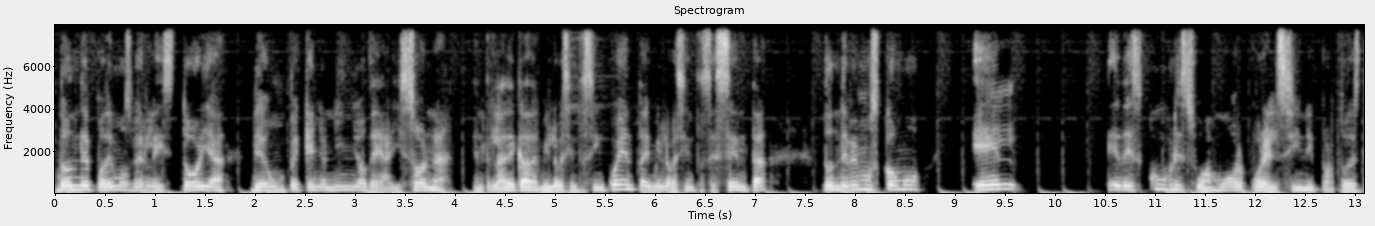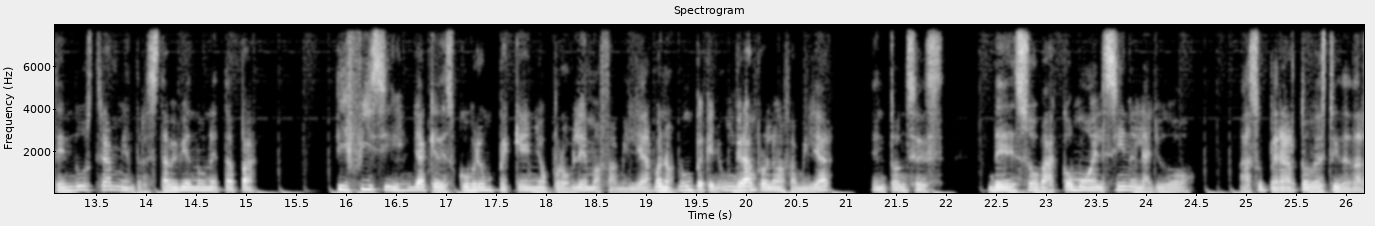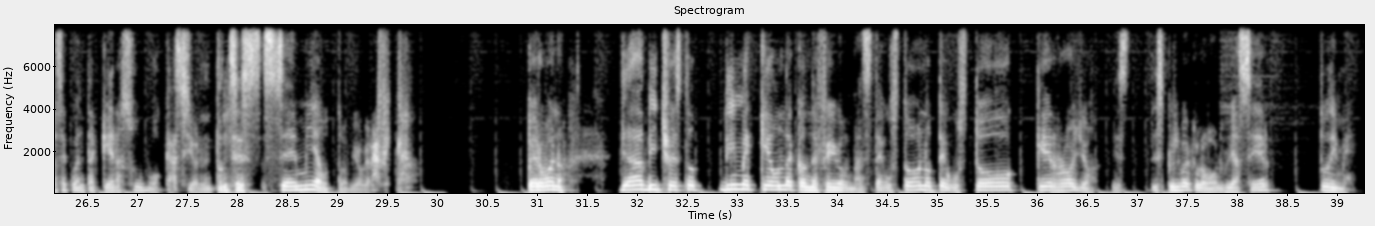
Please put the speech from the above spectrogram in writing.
donde podemos ver la historia de un pequeño niño de Arizona entre la década de 1950 y 1960, donde vemos cómo él descubre su amor por el cine y por toda esta industria mientras está viviendo una etapa difícil ya que descubre un pequeño problema familiar, bueno, no un pequeño, un gran problema familiar. Entonces, de eso va como el cine le ayudó a superar todo esto y de darse cuenta que era su vocación. Entonces, semi autobiográfica. Pero bueno, ya dicho esto, dime qué onda con The Fablemans. ¿Te gustó o no te gustó? ¿Qué rollo? Spielberg lo volvió a hacer. Tú dime.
